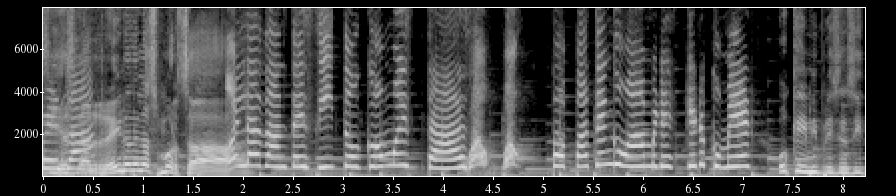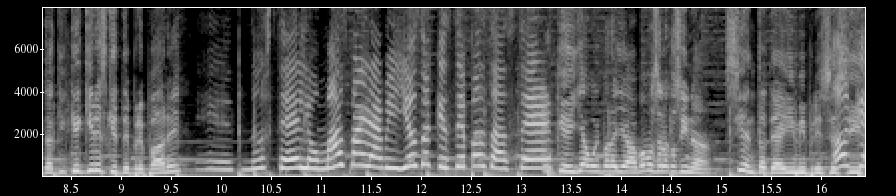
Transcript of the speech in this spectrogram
¿verdad? Sí, es la reina de las morsas. Hola, Dantecito, ¿cómo estás? Papá, tengo hambre. Quiero comer. Ok, mi princesita, ¿qué, qué quieres que te prepare? Eh, no sé, lo más maravilloso que sepas hacer. Ok, ya voy para allá, vamos a la cocina. Siéntate ahí, mi princesita.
